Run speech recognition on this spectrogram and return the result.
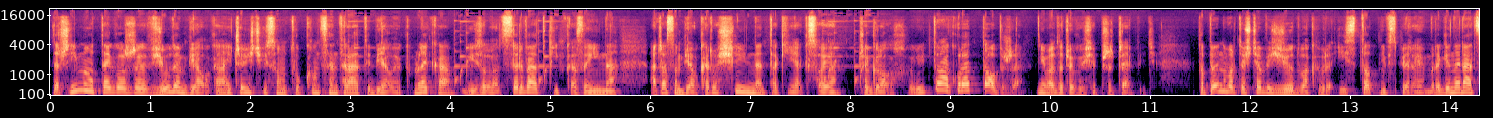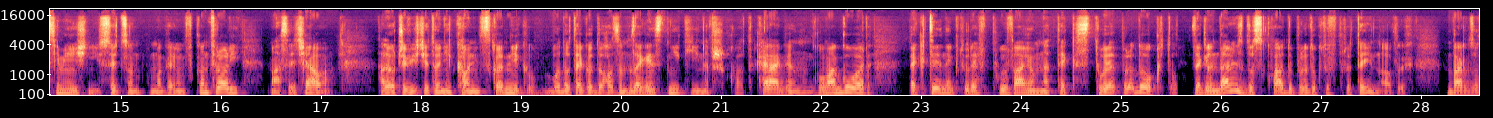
Zacznijmy od tego, że źródłem białka najczęściej są tu koncentraty białek mleka, izolat serwatki, kazeina, a czasem białka roślinne, takie jak soja czy groch. I to akurat dobrze, nie ma do czego się przyczepić. To pełnowartościowe źródła, które istotnie wspierają regenerację mięśni, sycą, pomagają w kontroli masy ciała. Ale oczywiście to nie koniec składników, bo do tego dochodzą zagęstniki, np. karagen, guma guar, pektyny, które wpływają na teksturę produktu. Zaglądając do składu produktów proteinowych, bardzo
